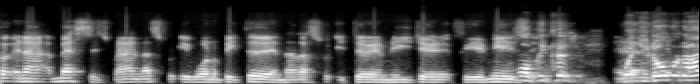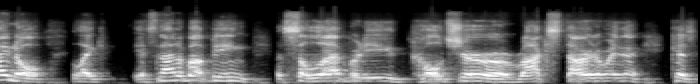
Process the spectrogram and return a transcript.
putting out a message man that's what you want to be doing and that's what you're doing you're doing it for your music well because yeah. when you know what i know like it's not about being a celebrity culture or a rock star or anything because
